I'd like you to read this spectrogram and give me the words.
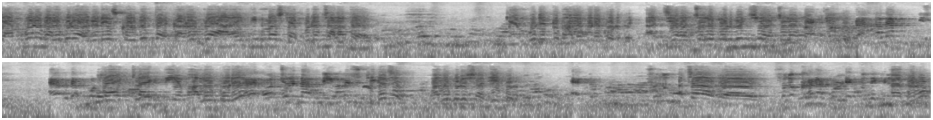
ক্যাম্পগুলো ভালো করে অর্গানাইজ করবেন, তার কারণ প্রায় আড়াই তিন মাস ক্যাম্পগুলো চালাতে হবে। ক্যাম্পগুলো একটু ভালো করে করবেন। আর যে অঞ্চলে করবেন, সেই নাম দিয়ে করব। ফ্ল্যাগ ফ্ল্যাগ দিয়ে ভালো করে অঞ্চলের নামতেই হবে ঠিক আছে? ভালো করে সাজিয়ে করবেন। আচ্ছা শুধু খানা করলে একটু দেখে হ্যাঁ বলুন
